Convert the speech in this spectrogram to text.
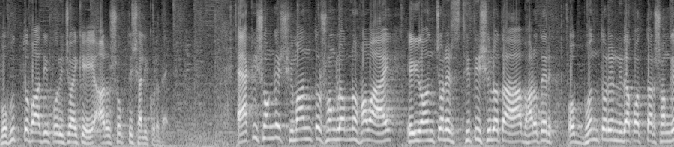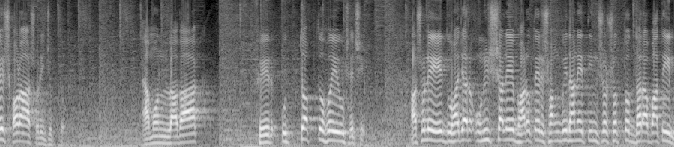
বহুত্ববাদী পরিচয়কে আরও শক্তিশালী করে দেয়। একই সঙ্গে সীমান্ত সংলগ্ন হওয়ায় এই অঞ্চলের স্থিতিশীলতা ভারতের অভ্যন্তরীণ নিরাপত্তার সঙ্গে সরাসরি যুক্ত। এমন লাদাখ ফের উত্তপ্ত হয়ে উঠেছে। আসলে দু হাজার উনিশ সালে ভারতের সংবিধানে তিনশো সত্তর ধারা বাতিল।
